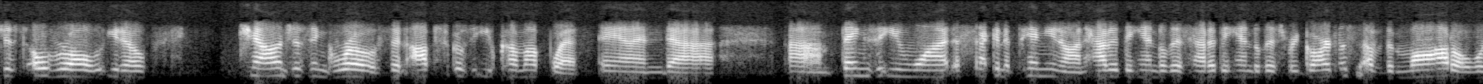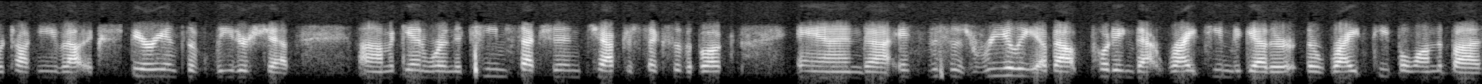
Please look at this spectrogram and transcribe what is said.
just overall, you know, challenges and growth and obstacles that you come up with and uh, um, things that you want a second opinion on. How did they handle this? How did they handle this? Regardless of the model, we're talking about experience of leadership. Um, again, we're in the team section, chapter six of the book, and uh, this is really about putting that right team together, the right people on the bus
